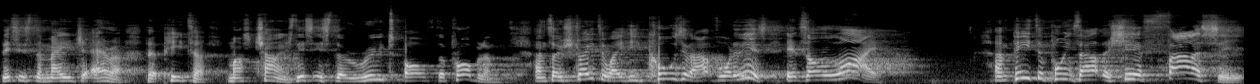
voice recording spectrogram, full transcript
This is the major error that Peter must challenge. This is the root of the problem. And so straight away he calls it out for what it is. It's a lie. And Peter points out the sheer fallacy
